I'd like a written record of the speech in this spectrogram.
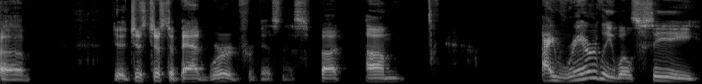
a just just a bad word for business. But um, i rarely will see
